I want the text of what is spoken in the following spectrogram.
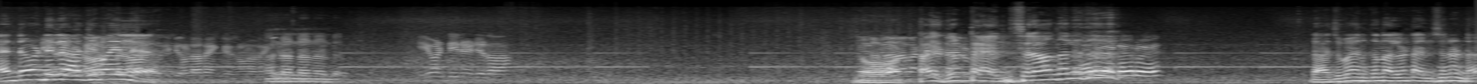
എന്റെ വണ്ടിയിൽ രാജീവായില്ലേ ഇത് എനിക്ക് നല്ല ടെൻഷൻ ഉണ്ട്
